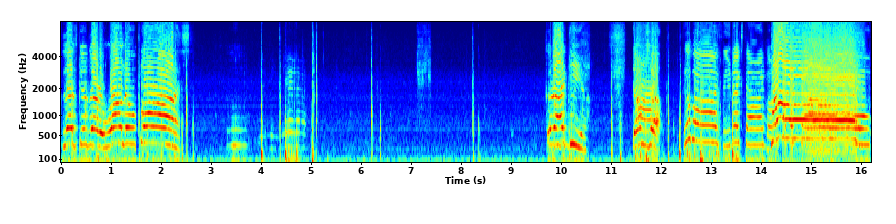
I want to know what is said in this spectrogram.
Let's give that a round of applause. Ooh, yeah. Good idea. Thumbs uh, up. Goodbye. See you next time. Bye. Twitty.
